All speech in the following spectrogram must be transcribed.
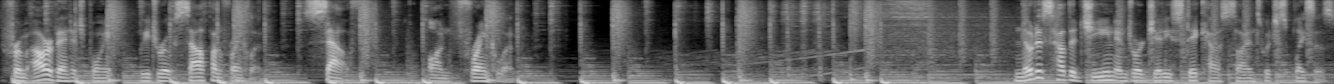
From our vantage point, we drove south on Franklin. South on Franklin. Notice how the Gene and Georgetti Steakhouse sign switches places.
